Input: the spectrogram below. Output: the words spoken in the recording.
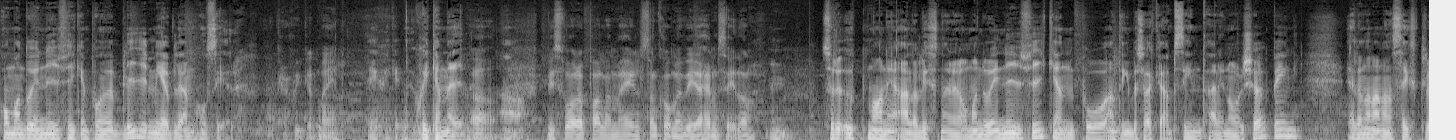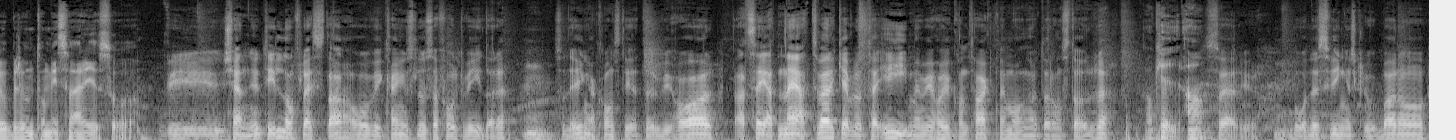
om man då är nyfiken på att bli medlem hos er? Man kan skicka ett mejl. Det är skicka, skicka mejl. Ja. Vi svarar på alla mejl som kommer via hemsidan. Så då uppmanar jag alla lyssnare, om man då är nyfiken på antingen besöka Absint här i Norrköping eller någon annan sexklubb runt om i Sverige så Vi känner ju till de flesta och vi kan ju slussa folk vidare. Så det är inga konstigheter. Vi har, att säga att nätverk är väl att ta i, men vi har ju kontakt med många av de större. okej, ja. Så är det ju. Både swingersklubbar och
